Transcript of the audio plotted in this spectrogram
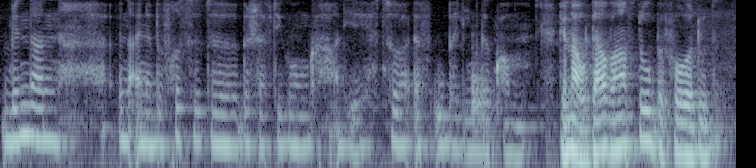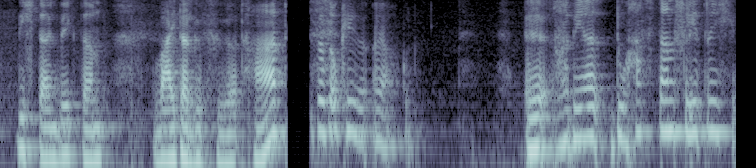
bin dann in eine befristete Beschäftigung an die, zur FU Berlin gekommen. Genau, da warst du, bevor du dich dein Weg dann weitergeführt hat. Ist das okay? Ah ja, gut. Äh, Rabea, du hast dann schließlich,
